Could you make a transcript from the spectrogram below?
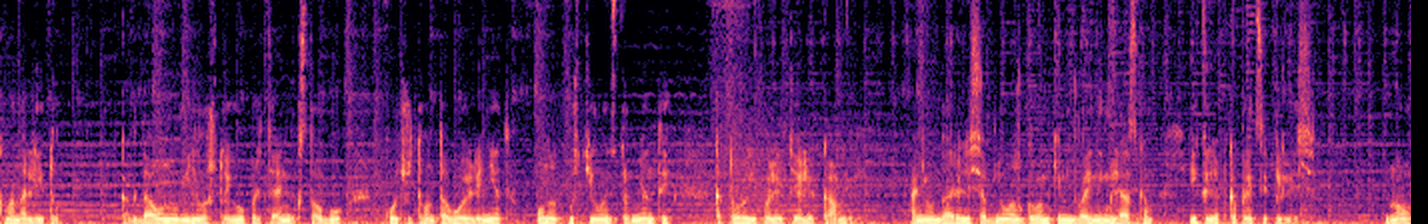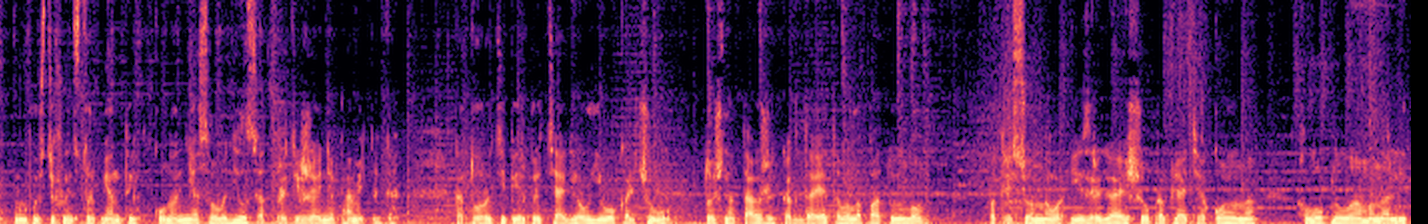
к монолиту. Когда он увидел, что его притянет к столбу, хочет он того или нет, он отпустил инструменты, которые полетели к камню. Они ударились об него с громким двойным лязгом и крепко прицепились. Но, выпустив инструменты, Конан не освободился от притяжения памятника, который теперь притягивал его кольчугу, точно так же, как до этого лопату и лом. Потрясенного и изрыгающего проклятия Конана хлопнула о монолит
